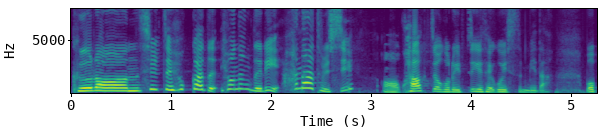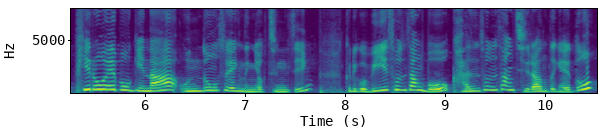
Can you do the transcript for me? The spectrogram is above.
그런 실제 효과들 효능들이 하나 둘씩 어, 과학적으로 입증이 되고 있습니다. 뭐 피로 회복이나 운동 수행 능력 증진, 그리고 위 손상 보호, 간 손상 질환 등에도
